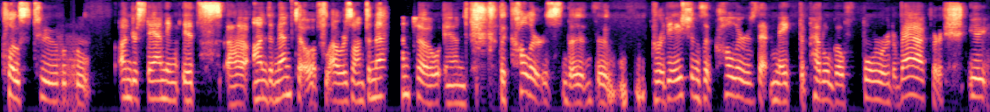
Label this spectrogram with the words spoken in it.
close to understanding its uh, andamento, flowers andamento, and the colors, the the gradations of colors that make the petal go forward or back, or you're,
